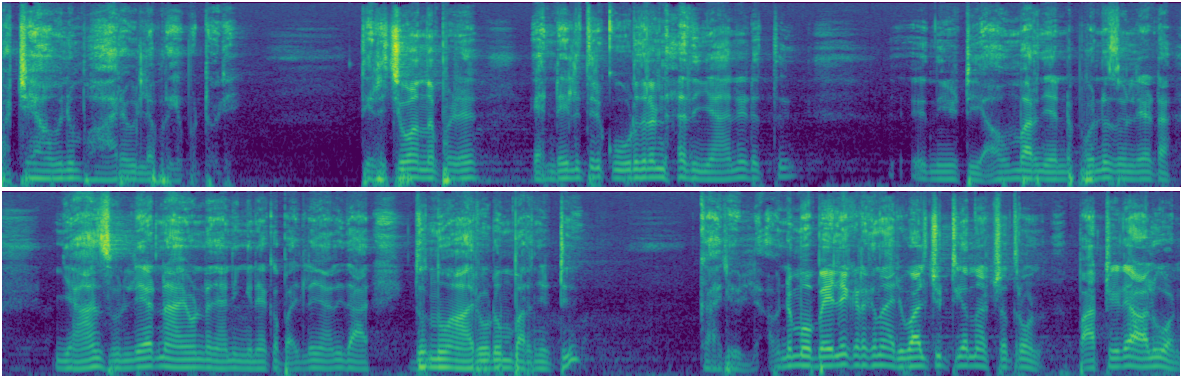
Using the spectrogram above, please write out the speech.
പക്ഷേ അവനും ഭാരമില്ല പ്രിയപ്പെട്ടവരെ. തിരിച്ചു വന്നപ്പോൾ എന്റെ കയ്യിൽ ഇത്തിരി കൂടുതലുണ്ടായിരുന്നു. ഞാനെടുത്ത് നീട്ടി. അവൻ പറഞ്ഞു എന്റെ പൊന്നു സുനിലേട്ടാ ഞാൻ സുനിലേട്ടനായതുകൊണ്ട് ഞാൻ ഇങ്ങനെയൊക്കെ പറ്റില്ല ഞാനിത് ഇതൊന്നും ആരോടും പറഞ്ഞിട്ട് കാര്യമില്ല. അവന്റെ മൊബൈലിൽ കിടക്കുന്ന അരിവാൾ ചുറ്റിയ നക്ഷത്രമാണ്. പാർട്ടിയുടെ ആളുമാണ്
